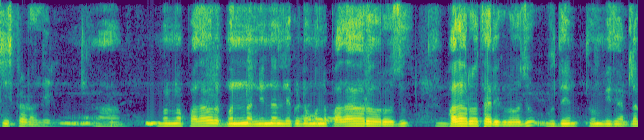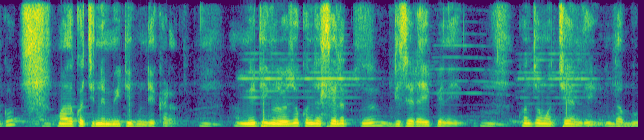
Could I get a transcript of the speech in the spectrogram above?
తీసుకురావడం జరిగింది? మొన్న పదహారు మొన్న నిన్న లేకుండా మొన్న పదహారవ రోజు పదహారవ తారీఖు రోజు ఉదయం తొమ్మిది గంటలకు మాదొక చిన్న మీటింగ్ ఉంది ఇక్కడ. మీటింగ్ రోజు కొంచెం సెలెక్ట్ డిసైడ్ అయిపోయినాయి. కొంచెం వచ్చేయండి డబ్బు.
